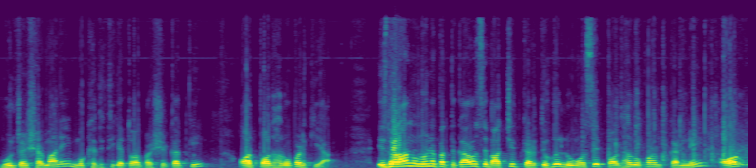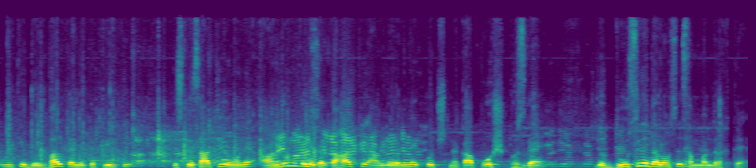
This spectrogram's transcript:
मूलचंद शर्मा ने मुख्य अतिथि के तौर पर शिरकत की और पौधारोपण किया। इस दौरान उन्होंने पत्रकारों से बातचीत करते हुए लोगों से पौधारोपण करने और उनकी देखभाल करने की अपील की। इसके साथ ही उन्होंने आंदोलन को लेकर कहा कि आंदोलन में कुछ नकापोश घुस गए जो दूसरे दलों से संबंध रखते हैं।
